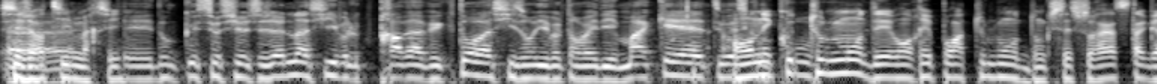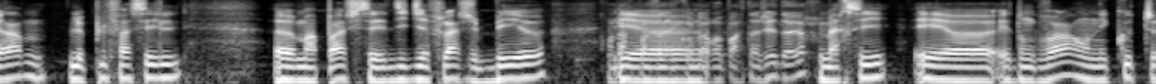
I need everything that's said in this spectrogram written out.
C'est Euh, gentil, merci. Et donc ces, ces jeunes-là, s'ils veulent travailler avec toi, s'ils ils veulent t'envoyer des maquettes, On écoute tout le monde et on répond à tout le monde. Donc c'est sur Instagram, le plus facile. Euh, ma page c'est DJ Flash BE. qu'on a, euh, qu'on a repartagé d'ailleurs. Merci. Et, euh, et donc voilà, on écoute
